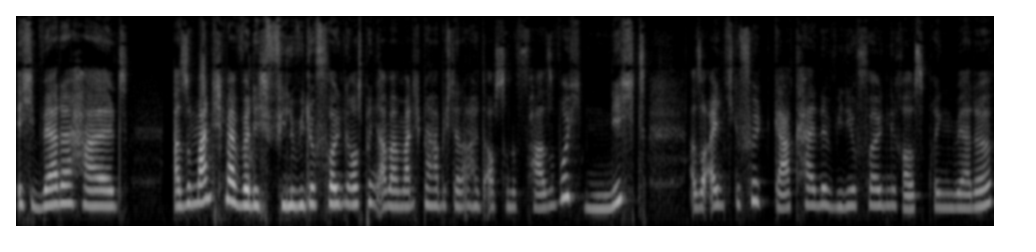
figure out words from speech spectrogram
ich werde halt, also manchmal würde ich viele Videofolgen rausbringen, aber manchmal habe ich dann halt auch so eine Phase, wo ich nicht also eigentlich gefühlt gar keine Videofolgen rausbringen werde.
